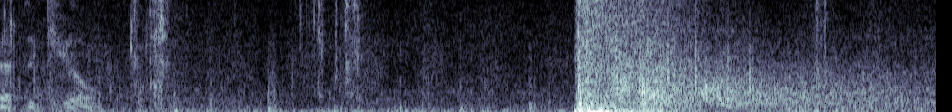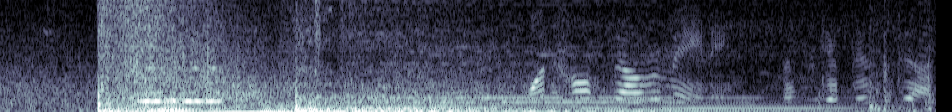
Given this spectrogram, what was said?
That's a kill. One hostile remaining. Let's get this done.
